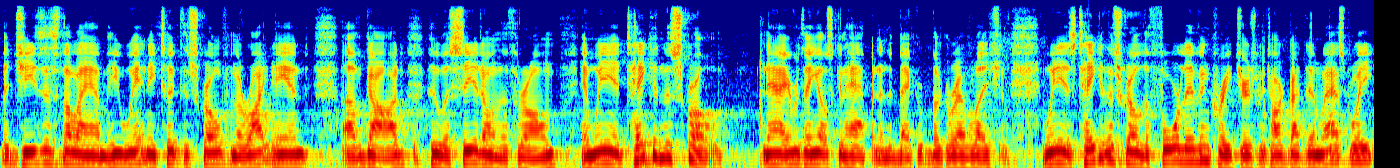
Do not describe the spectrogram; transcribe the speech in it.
but Jesus the Lamb. He went and he took the scroll from the right hand of God, who was seated on the throne. And when he had taken the scroll, now everything else can happen in the book of Revelation. When he has taken the scroll, the four living creatures, we talked about them last week,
